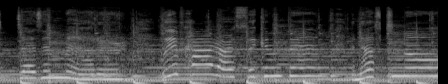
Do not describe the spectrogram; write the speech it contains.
it doesn't matter. We've had our thick and thin, enough to know.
